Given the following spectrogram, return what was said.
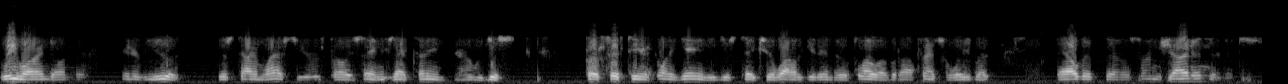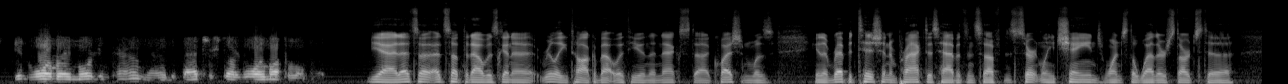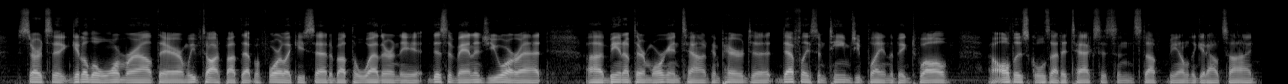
rewind on the interview this time last year. Was probably the same exact thing. You know, we just first 15 or 20 games, it just takes you a while to get into the flow of it offensively. But now that uh, the sun's shining and it's getting warmer in Morgantown, uh, the bats are starting to warm up a little bit. Yeah, that's a, that's something I was gonna really talk about with you in the next uh, question was, you know, repetition and practice habits and stuff certainly change once the weather starts to starts to get a little warmer out there. And we've talked about that before, like you said, about the weather and the disadvantage you are at uh, being up there in Morgantown compared to definitely some teams you play in the Big 12, uh, all those schools out of Texas and stuff, being able to get outside.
